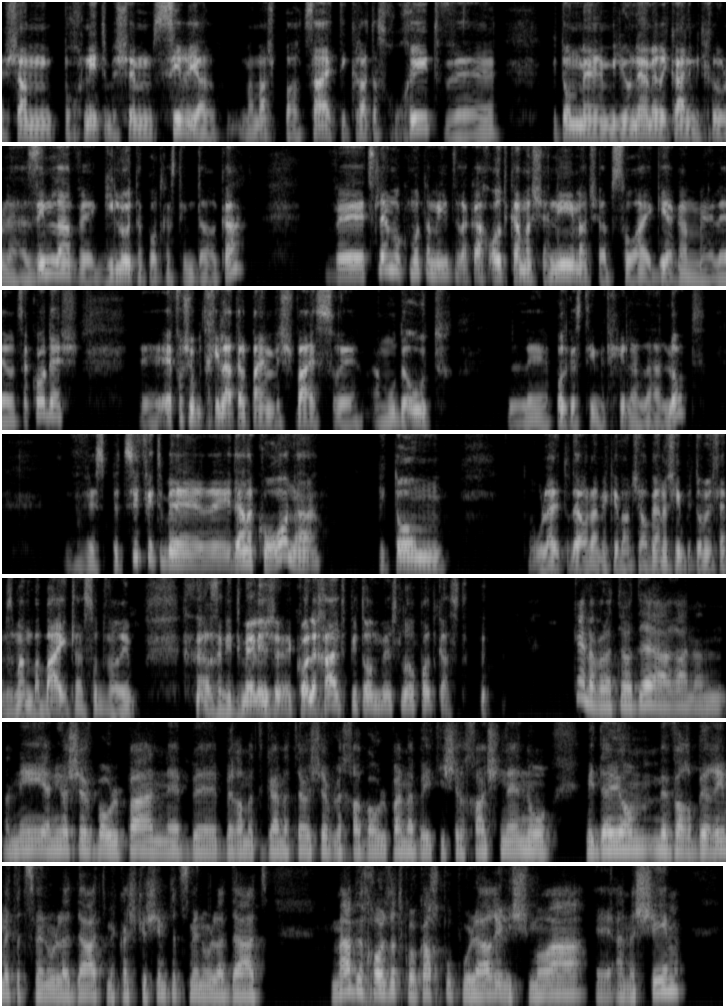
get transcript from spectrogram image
שם תוכנית בשם סיריאל ממש פרצה את תקרת הזכוכית, ו... פתאום אה, מיליוני אמריקאים התחילו להאזין לה וגילו את הפודקאסטים דרכה ואצלנו כמו תמיד זה לקח עוד כמה שנים עד שהבשורה הגיעה גם אה, לארץ הקודש אה, איפשהו בתחילת 2017 המודעות לפודקאסטים התחילה לעלות וספציפית בעידן הקורונה פתאום אולי אתה יודע, אולי מכיוון שהרבה אנשים פתאום יש להם זמן בבית לעשות דברים, אז נדמה לי שכל אחד פתאום יש לו פודקאסט. כן, אבל אתה יודע, רן, אני, אני יושב באולפן אה, ברמת גן, אתה יושב לך באולפן הביתי שלך, שנינו מדי יום מברברים את עצמנו לדעת, מקשקשים את עצמנו לדעת. מה בכל זאת כל כך פופולרי לשמוע אה, אנשים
